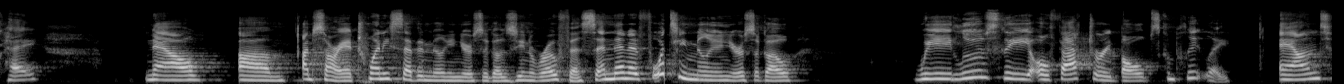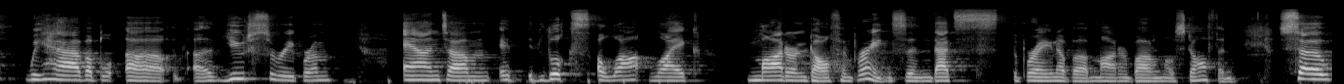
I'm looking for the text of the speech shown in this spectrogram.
Okay. Now, um, I'm sorry, at 27 million years ago, Xenorophus. And then at 14 million years ago, we lose the olfactory bulbs completely. And we have a, uh, a huge cerebrum, and um, it, it, looks a lot like modern dolphin brains, and that's the brain of a modern bottlenose dolphin. So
